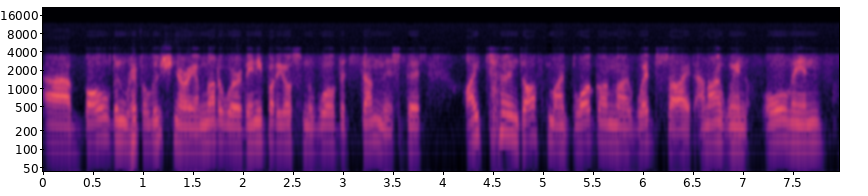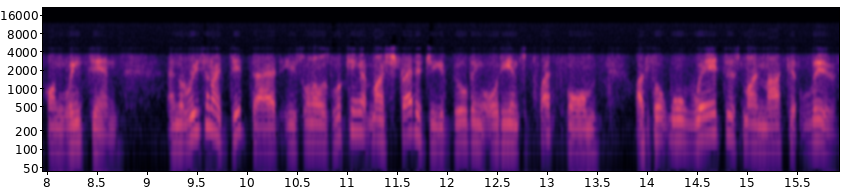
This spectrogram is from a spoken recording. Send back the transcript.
uh, bold and revolutionary. I'm not aware of anybody else in the world that's done this, but I turned off my blog on my website and I went all in on LinkedIn. And the reason I did that is when I was looking at my strategy of building audience platform, I thought, well, where does my market live?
